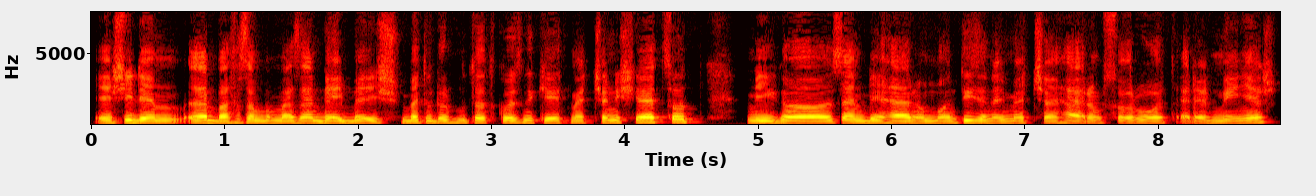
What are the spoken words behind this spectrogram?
és idén ebben a szezonban már az NBA-be is be tudott mutatkozni, két meccsen is játszott, míg az NBA3-ban 11 meccsen háromszor volt eredményes.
